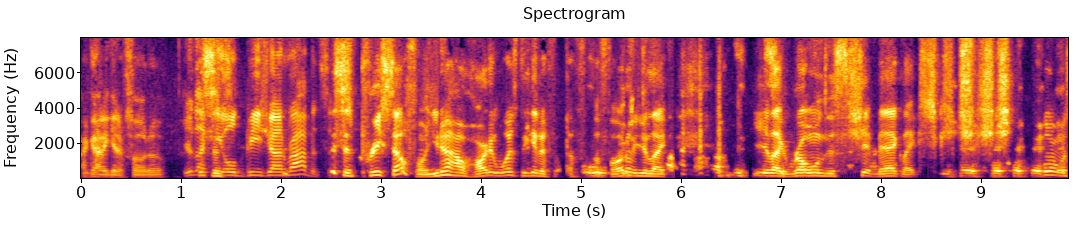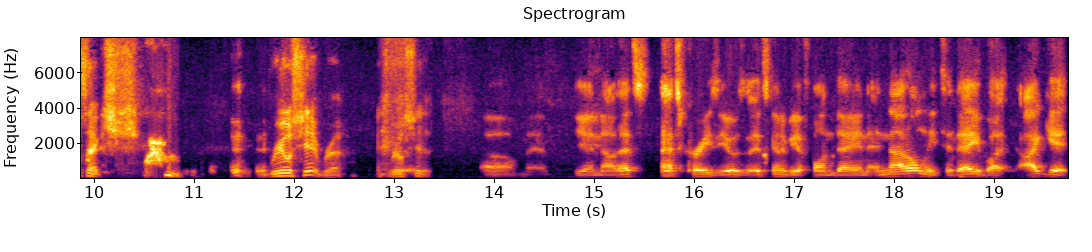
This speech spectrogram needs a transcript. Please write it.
I gotta get a photo. You're like This the is- old Bijan Robinson. This is pre cell phone. You know how hard it was to get a, a- a photo. You're like, you're like rolling this shit back, like, almost like, real shit, bro. Real shit. Oh man. Yeah, no, that's that's crazy. It was it's gonna be a fun day. And and not only today, but I get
